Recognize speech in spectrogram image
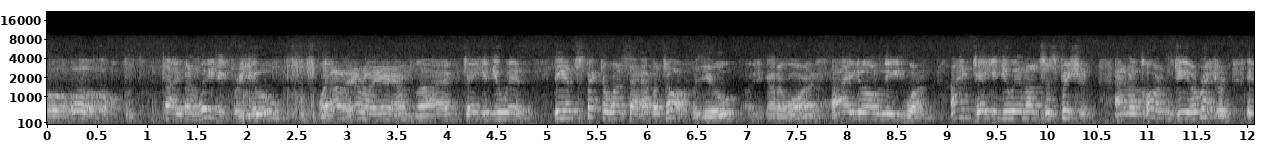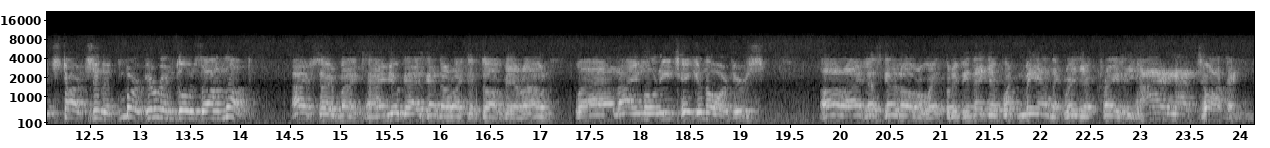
Oh, I've been waiting for you. Well, here I am. I'm taking you in. The inspector wants to have a talk with you. Oh, you got a warrant? I don't need one. I'm taking you in on suspicion. And according to your record, it starts in at murder and goes on up. I've served my time. You guys got no right to dog me around. Well, I'm only taking orders. All right, let's get it over with. But if you think you're putting me on the grill, you're crazy. I'm not talking.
